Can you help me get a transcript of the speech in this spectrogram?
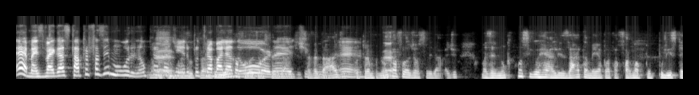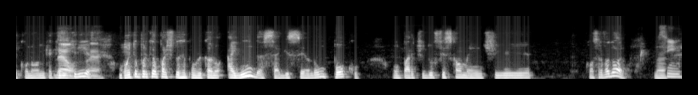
É, mas vai gastar para fazer muro, não para É, dar dinheiro o falou de trabalhador, né? austeridade, Isso é verdade. é. O Trump nunca É. falou de austeridade, mas ele nunca conseguiu realizar também a plataforma populista econômica que não, ele queria. é. Muito porque o Partido Republicano ainda segue sendo um pouco um partido fiscalmente conservador. né? Sim,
